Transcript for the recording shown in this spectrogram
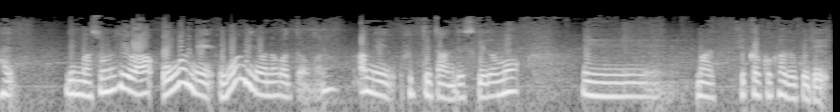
はい。で、まあその日は大雨、大雨ではなかったのかな？雨降ってたんですけども、えー、まあせっかく家族で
